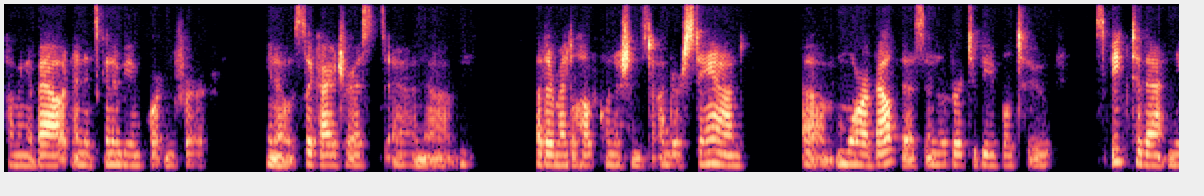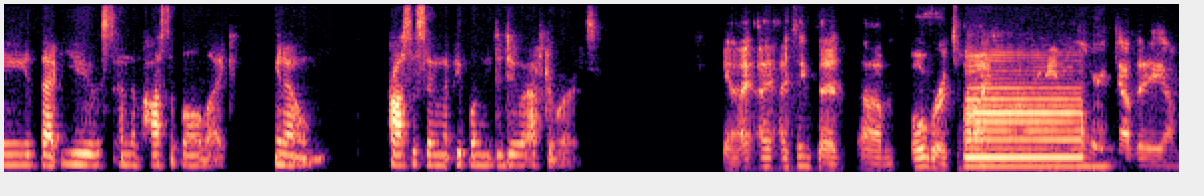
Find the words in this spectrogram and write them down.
coming about. And it's going to be important for, you know, psychiatrists and um, other mental health clinicians to understand um, more about this in order to be able to speak to that need, that use, and the possible like, you know, processing that people need to do afterwards. Yeah, I, I, think that um, over time, we have a um,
